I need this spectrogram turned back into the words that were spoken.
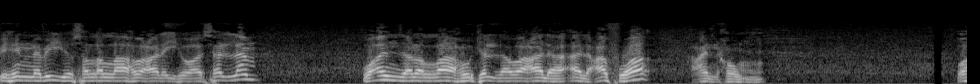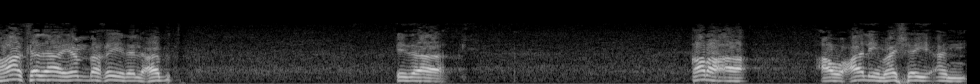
به النبي صلى الله عليه وسلم وأنزل الله جل وعلا العفو عنهم. وهكذا ينبغي للعبد إذا قرأ أو علم شيئا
